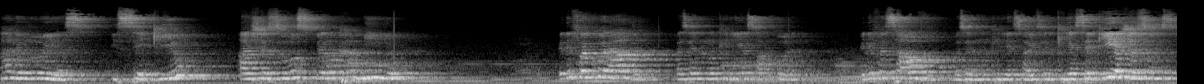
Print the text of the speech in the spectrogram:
aleluias, e seguiu a Jesus pelo caminho. Ele foi curado, mas ele não queria só cura. Ele foi salvo, mas ele não queria só isso, ele queria seguir a Jesus.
